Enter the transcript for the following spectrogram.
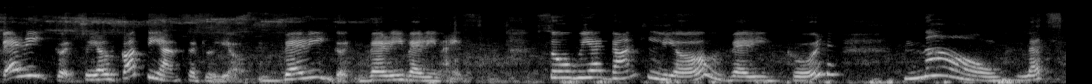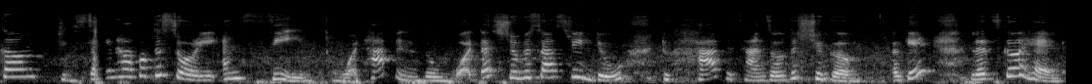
Very good. So you've got the answer to Leo. Very good. Very, very nice. So we are done Leo. Very good. Now let's come to the second half of the story and see what happens. So what does Shubhasastri do to have his hands over the sugar? Okay, let's go ahead.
